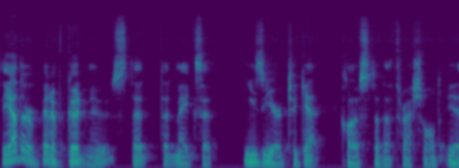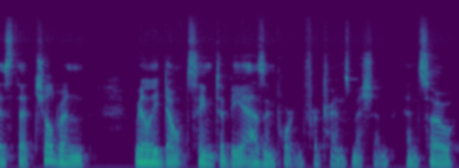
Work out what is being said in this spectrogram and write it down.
the other bit of good news that that makes it easier to get close to the threshold is that children really don't seem to be as important for transmission. And so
